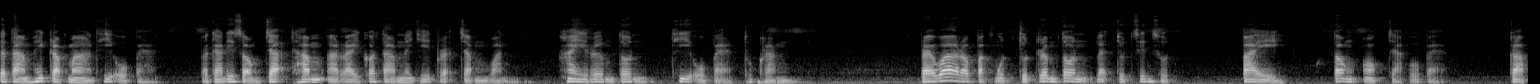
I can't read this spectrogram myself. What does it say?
ก็ตามให้กลับมาที่ O8 ประการที่สองจะทำอะไรก็ตามในชีวิตประจำวัน ให้เริ่มต้นที่โอแปดทุกครั้ง แปลว่าเราปักหมุดจุดเริ่มต้นและจุดสิ้นสุด ไป ต้องออกจากโอแปดกลับ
